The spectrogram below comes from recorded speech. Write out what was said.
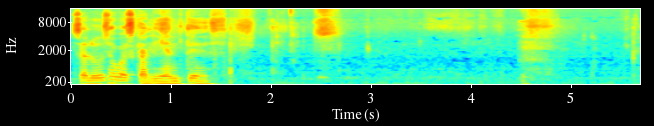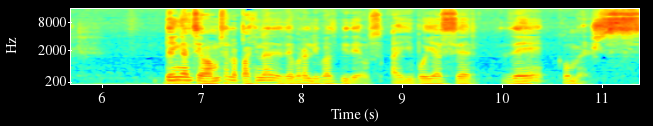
Saludos Aguascalientes. Vénganse, vamos a la página de Débora Livas Videos. Ahí voy a hacer de commerce.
